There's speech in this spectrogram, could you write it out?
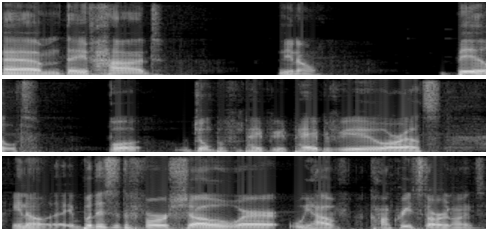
um, they've had, you know, build, but jumping from pay per view to pay per view, or else you know, but this is the first show where we have concrete storylines,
